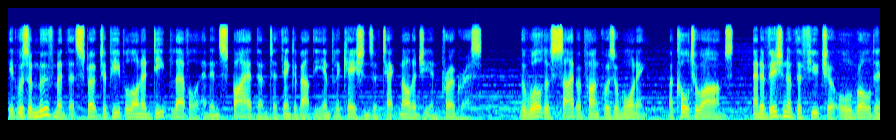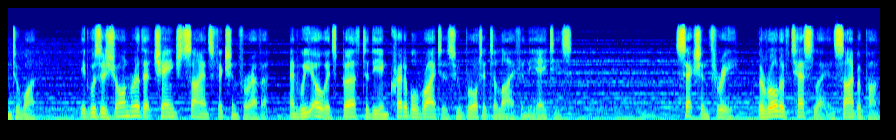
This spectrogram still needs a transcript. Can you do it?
It was a movement that spoke to people on a deep level and inspired them to think about the implications of technology and progress. The world of cyberpunk was a warning, a call to arms, and a vision of the future all rolled into one. It was a genre that changed science fiction forever, and we owe its birth to the incredible writers who brought it to life in the 80s. Section 3 The role of Tesla in cyberpunk.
